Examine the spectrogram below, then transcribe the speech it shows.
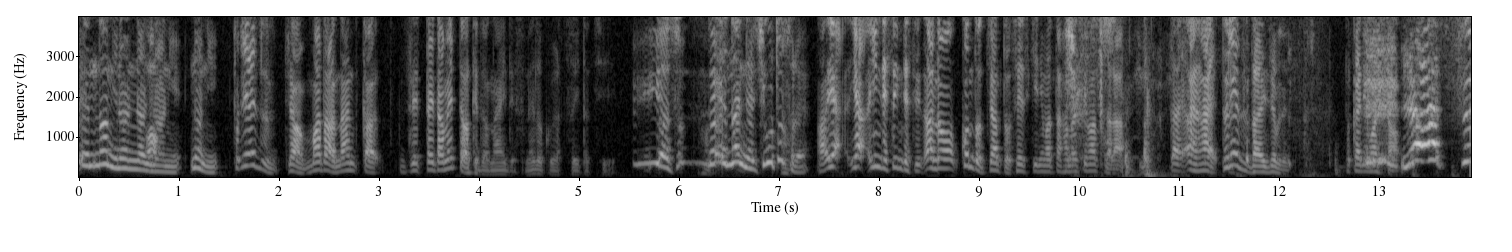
え何何何何何？とりあえずじゃあまだなんか絶対ダメってわけではないですね6月1日。いやそえ何何仕事それ？あいやいやいいんですいいんです。あの今度ちゃんと正式にまた話しますから。はいはいとりあえず大丈夫です。わかりました。っいやすっ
